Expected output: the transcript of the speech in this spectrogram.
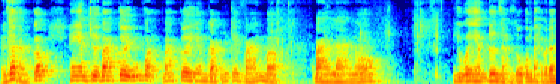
Đấy, rất đẳng cấp. Hay em chơi ba cây cũng vậy ba cây anh em gặp những cái ván mà bài làng nó ví dụ anh em đơn giản giấu con bài vào đây.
